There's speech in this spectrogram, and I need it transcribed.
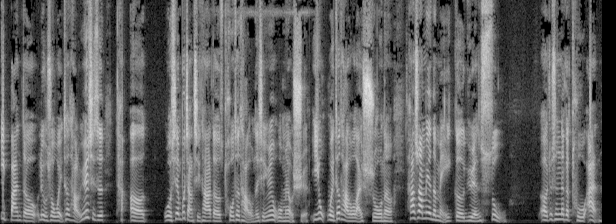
一般的，例如说韦特塔罗，因为其实它呃，我先不讲其他的托特塔罗那些，因为我没有学。以韦特塔罗来说呢，它上面的每一个元素，呃，就是那个图案，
